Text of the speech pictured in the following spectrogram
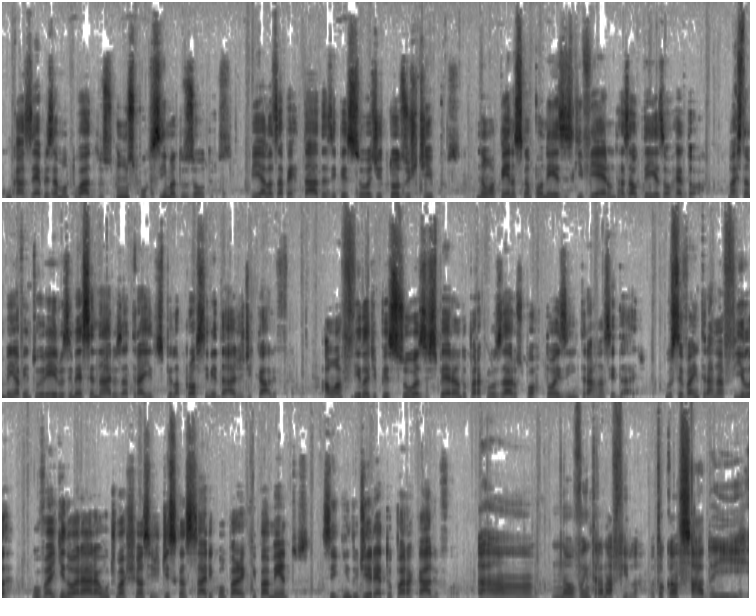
com casebres amontoados uns por cima dos outros, vielas apertadas e pessoas de todos os tipos. Não apenas camponeses que vieram das aldeias ao redor, mas também aventureiros e mercenários atraídos pela proximidade de Califor. Há uma fila de pessoas esperando para cruzar os portões e entrar na cidade. Você vai entrar na fila ou vai ignorar a última chance de descansar e comprar equipamentos, seguindo direto para California? Ah, não, eu vou entrar na fila. Eu tô cansado e.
